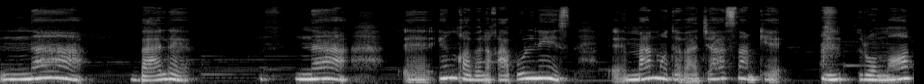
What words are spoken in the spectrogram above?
نه بله. نه این قابل قبول نیست. من متوجه هستم که رمان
